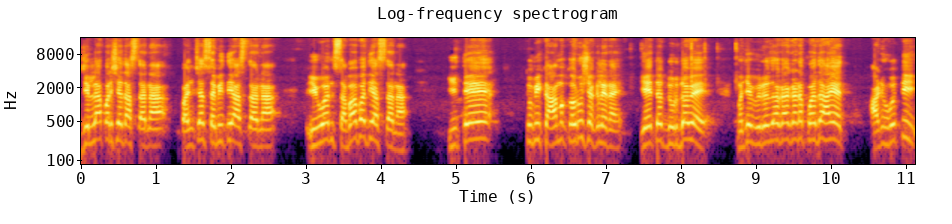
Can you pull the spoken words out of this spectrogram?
जिल्हा परिषद असताना पंचायत समिती असताना इवन सभापती असताना इथे तुम्ही काम करू शकले नाही. हे तर दुर्दैव आहे. म्हणजे विरोधकाकडे पद आहेत आणि होती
